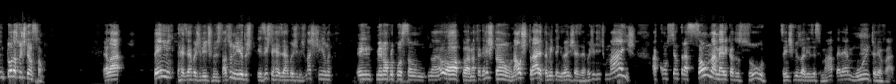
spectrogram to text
em toda a sua extensão. Ela tem reservas de lítio nos Estados Unidos, existem reservas de lítio na China, em menor proporção na Europa, no Afeganistão, na Austrália também tem grandes reservas de lítio, mas a concentração na América do Sul, se a gente visualiza esse mapa, ela é muito elevada.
